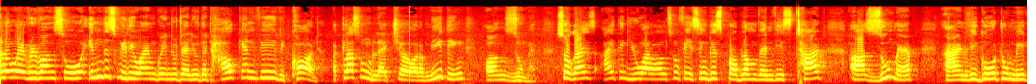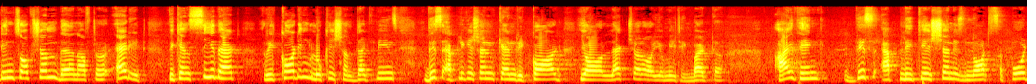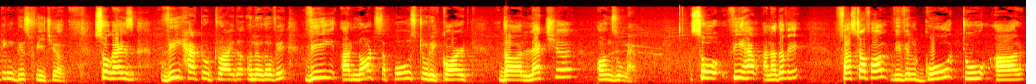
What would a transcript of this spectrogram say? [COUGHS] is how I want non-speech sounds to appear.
Hello everyone, so in this video I am going to tell you that how can we record a classroom lecture or a meeting on Zoom app. So guys, I think you are also facing this problem when we start our Zoom app and we go to meetings option. Then after edit we can see that recording location. That means this application can record your lecture or your meeting. But uh, I think this application is not supporting this feature. So guys we have to try the another way. We are not supposed to record the lecture on zoom app. So we have another way. First of all we will go to our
